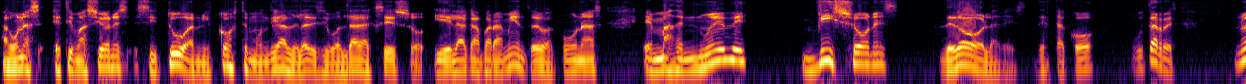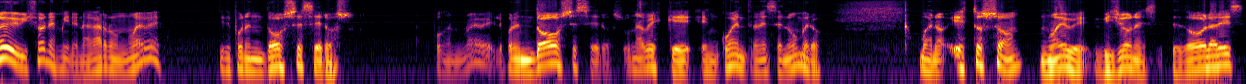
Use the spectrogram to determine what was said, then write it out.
Algunas estimaciones sitúan el coste mundial de la desigualdad de acceso y el acaparamiento de vacunas en más de 9 billones de dólares, destacó Guterres. 9 billones, miren, agarran un 9 y le ponen 12 ceros pongan 9, le ponen 12 ceros. Una vez que encuentran ese número, bueno, estos son 9 billones de dólares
